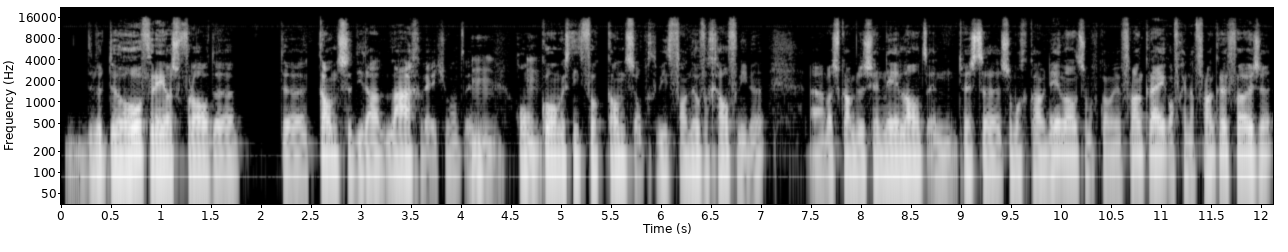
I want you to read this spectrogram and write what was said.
de, de hoofdreden was vooral de, de kansen die daar lagen, weet je. Want in mm. Hongkong mm. is niet veel kansen op het gebied van heel veel geld verdienen. Uh, maar ze kwamen dus in Nederland, en tenminste, sommigen kwamen in Nederland, sommigen kwamen in Frankrijk of gingen naar Frankrijk verhuizen. En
